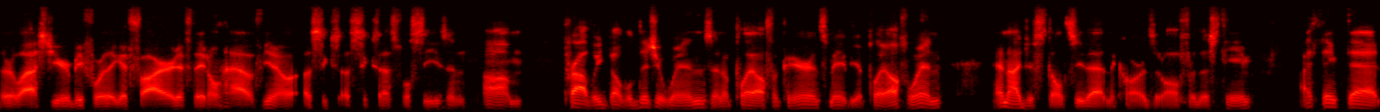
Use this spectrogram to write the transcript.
their last year before they get fired if they don't have, you know, a, a successful season. Um, probably double digit wins and a playoff appearance, maybe a playoff win. And I just don't see that in the cards at all for this team. I think that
